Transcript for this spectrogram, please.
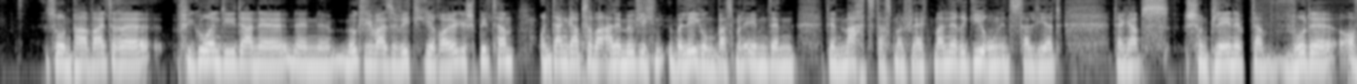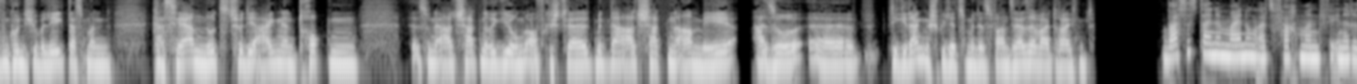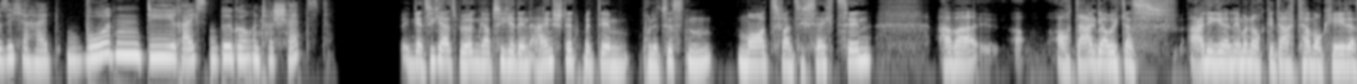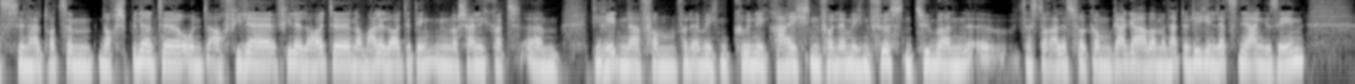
So ein paar weitere Figuren, die da eine, eine, eine möglicherweise wichtige Rolle gespielt haben. Und dann gab es aber alle möglichen Überlegungen, was man eben denn, denn macht, dass man vielleicht mal eine Regierung installiert. Da gab es schon Pläne, da wurde offenkundig überlegt, dass man Kasernen nutzt für die eigenen Truppen, so eine Art Schattenregierung aufgestellt mit einer Art Schattenarmee. Also äh, die Gedankenspiele zumindest waren sehr, sehr weitreichend. Was ist deine Meinung als Fachmann für innere Sicherheit? Wurden die Reichsbürger unterschätzt? In den Sicherheitsbehörden gab es sicher den Einschnitt mit dem Polizistenmord 2016. Aber auch da glaube ich, dass einige dann immer noch gedacht haben, okay, das sind halt trotzdem noch Spinnerte und auch viele, viele Leute, normale Leute denken wahrscheinlich, Gott, ähm, die reden da vom, von irgendwelchen Königreichen, von irgendwelchen Fürstentümern, äh, das ist doch alles vollkommen gaga. Aber man hat natürlich in den letzten Jahren gesehen,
